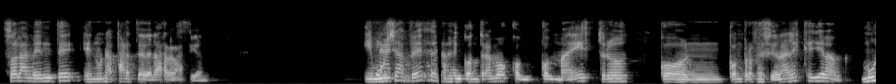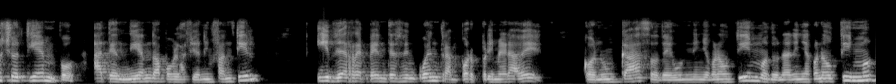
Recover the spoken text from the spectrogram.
solamente en una parte de la relación. Y muchas veces nos encontramos con, maestros, con, profesionales que llevan mucho tiempo atendiendo a población infantil y de repente se encuentran por primera vez con un caso de un niño con autismo, de una niña con autismo,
